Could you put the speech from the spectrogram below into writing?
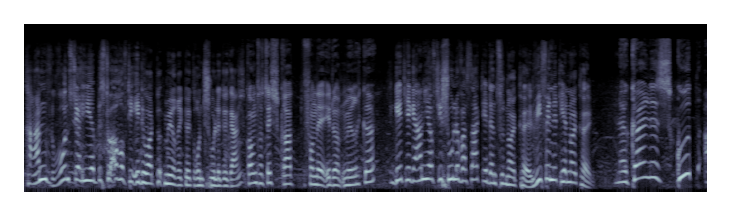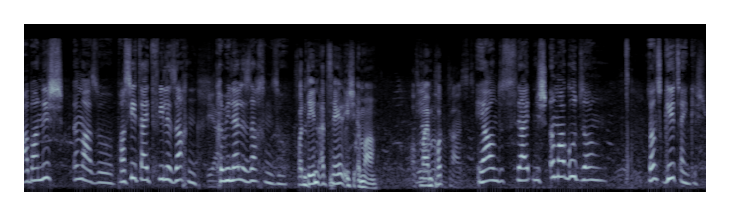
Kahn, du wohnst ja hier, bist du auch auf die Eduard-Mörike-Grundschule gegangen? Ich komme tatsächlich gerade von der Eduard Mörike. Geht ihr gern hier auf die Schule? Was sagt ihr denn zu Neukölln? Wie findet ihr Neukölln? Neukölln ist gut, aber nicht immer so. Passiert halt viele Sachen, kriminelle Sachen so. Von denen erzähle ich immer auf meinem Podcast. Ja, und es ist halt nicht immer gut, sondern sonst geht's eigentlich.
